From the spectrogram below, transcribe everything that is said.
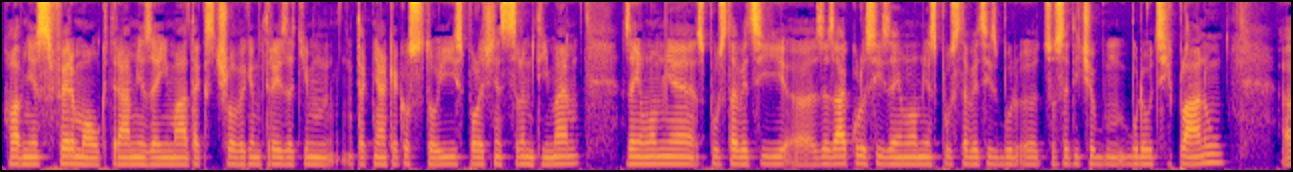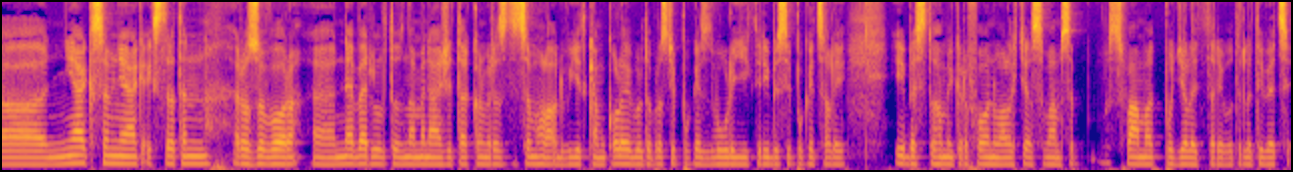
hlavně s firmou, která mě zajímá, tak s člověkem, který zatím tak nějak jako stojí společně s celým týmem. Zajímalo mě spousta věcí eh, ze zákulisí, zajímalo mě spousta věcí, co se týče budoucích plánů Uh, nějak jsem nějak extra ten rozhovor uh, nevedl, to znamená, že ta konverzace se mohla odvíjet kamkoliv, byl to prostě pokec dvou lidí, kteří by si pokecali i bez toho mikrofonu, ale chtěl jsem vám se s váma podělit tady o tyhle ty věci.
